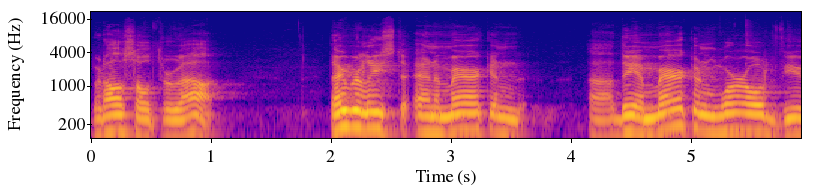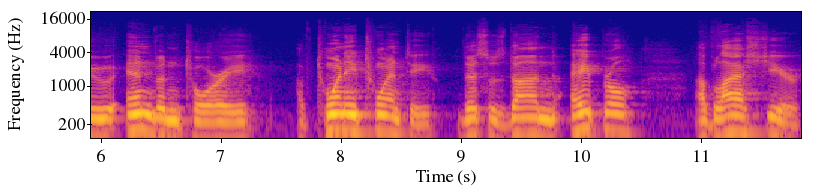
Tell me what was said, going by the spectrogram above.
but also throughout they released an American, uh, the American Worldview Inventory of 2020. This was done April of last year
